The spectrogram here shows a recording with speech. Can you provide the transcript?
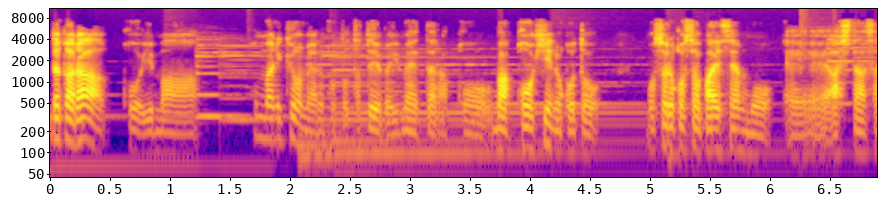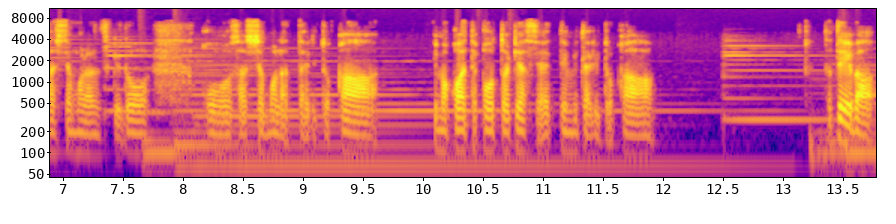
だから、こう今、ほんまに興味あること、例えば今やったら、こう、まあコーヒーのこと、もうそれこそ焙煎も、えー、明日させてもらうんですけど、こうさせてもらったりとか、今こうやってポッドキャストやってみたりとか、例えば、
